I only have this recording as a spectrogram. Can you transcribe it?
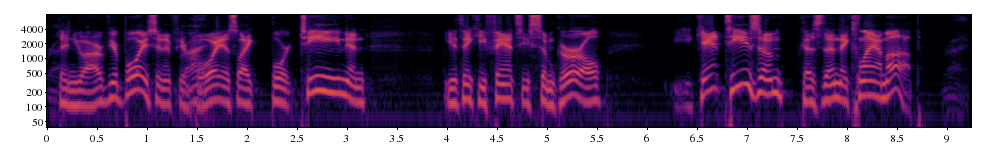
right. than you are of your boys, and if your right. boy is like 14 and you think he fancies some girl, you can't tease them because then they clam up, right?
